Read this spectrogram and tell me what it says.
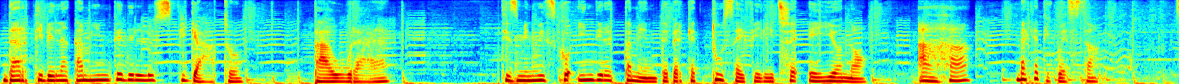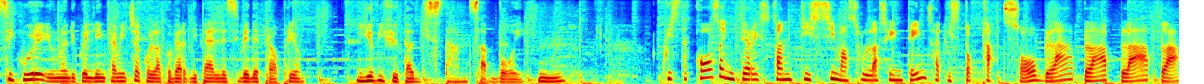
darti velatamente dello sfigato. Paura, eh? Ti sminuisco indirettamente perché tu sei felice e io no. Ah, beccati questa. Sicuro di uno di quelli in camicia con la cover di pelle si vede proprio. Io vi fiuto a distanza, voi. Mm? Questa cosa interessantissima sulla sentenza di sto cazzo, bla bla bla bla.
